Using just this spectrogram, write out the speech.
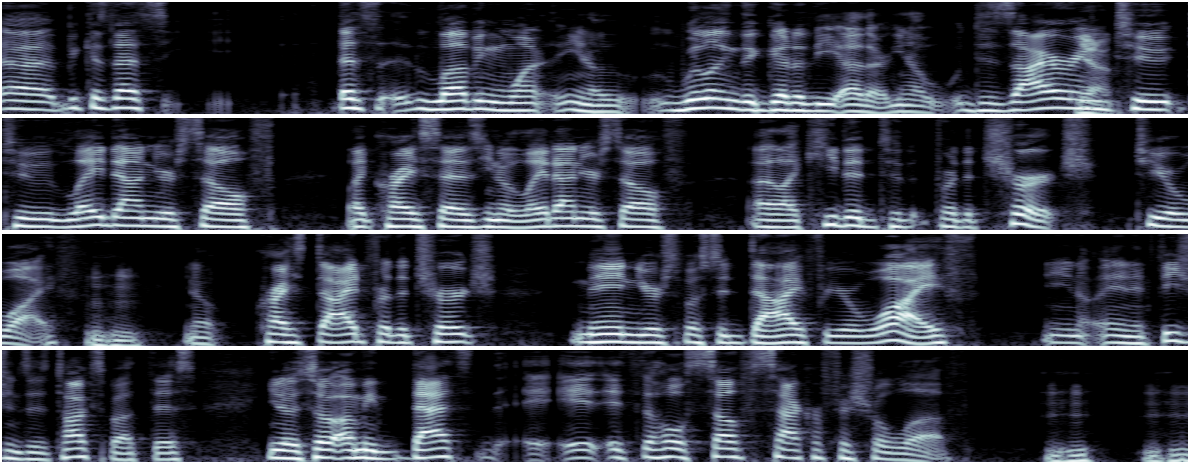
uh, because that's that's loving one, you know, willing the good of the other, you know, desiring Yeah. to to lay down yourself, like Christ says, you know, lay down yourself, uh, like He did to for the church to your wife. Mm-hmm. You know, Christ died for the church. Men, you're supposed to die for your wife. You know, in Ephesians it talks about this. You know, so I mean, that's it, it's the whole self-sacrificial love. Mm-hmm. Mm-hmm.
